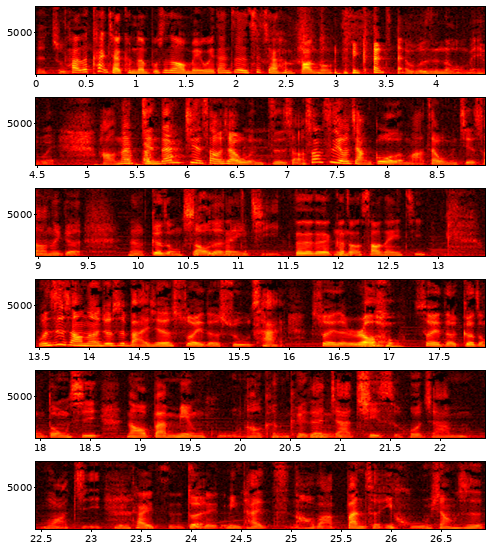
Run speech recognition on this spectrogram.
对，它的看起来可能不是那种美味，但真的吃起来很棒哦。你看起来不是那么美味。好，那简单介绍一下文字烧。上次有讲过了嘛，在我们介绍那个那各种烧的那一集。对对对，各种烧那一集。嗯文字烧呢，就是把一些碎的蔬菜、碎的肉、碎的各种东西，然后拌面糊，然后可能可以再加 cheese 或加马吉、明太子之类的明太子，然后把它拌成一糊，像是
